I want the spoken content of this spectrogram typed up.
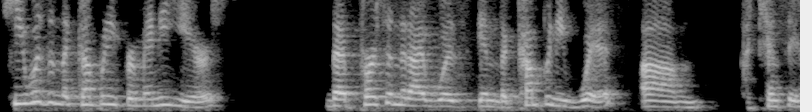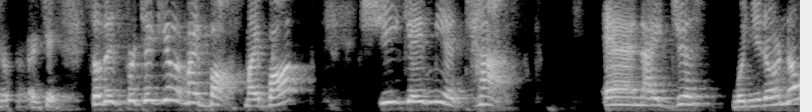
He was in the company for many years. That person that I was in the company with, um, I can't say her. Okay. So this particular, my boss, my boss, she gave me a task. And I just, when you don't know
